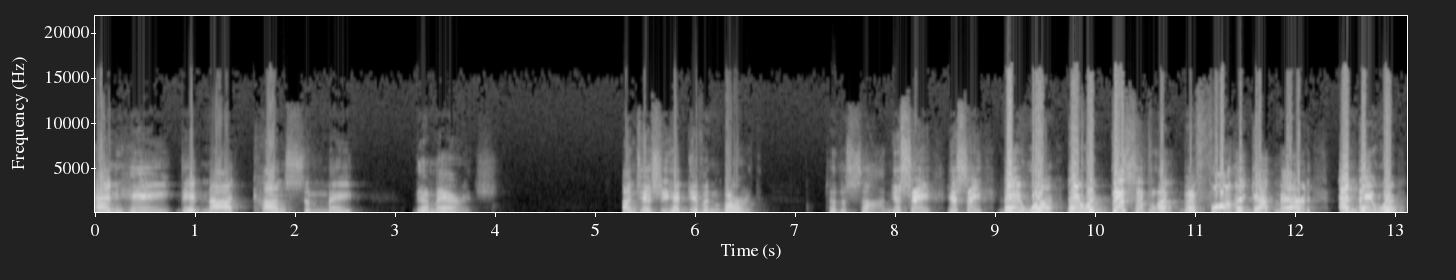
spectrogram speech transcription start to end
And he did not consummate their marriage until she had given birth to the son. You see, you see, they were they were disciplined before they got married, and they were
